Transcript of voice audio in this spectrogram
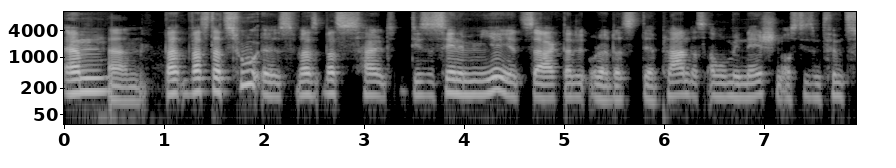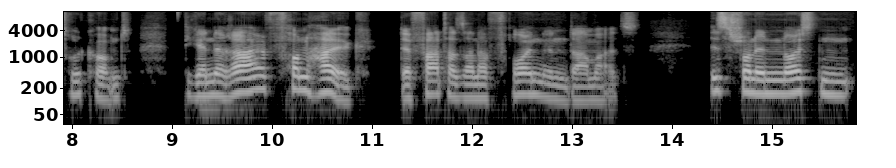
Ähm, Ähm, wa was dazu ist, was, was halt diese Szene mir jetzt sagt, oder dass der Plan, dass Abomination aus diesem Film zurückkommt. Die General von Hulk, der Vater seiner Freundin damals, ist schon in den neuesten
